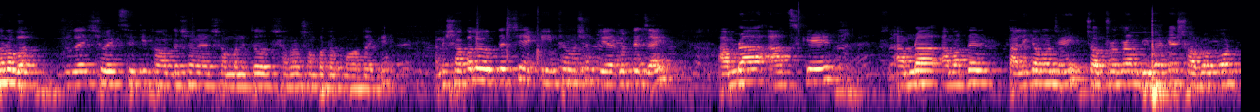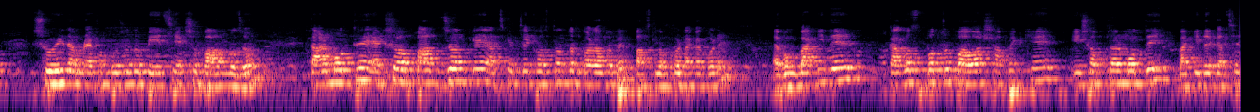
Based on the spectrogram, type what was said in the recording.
ধন্যবাদ। জুলাই শহীদ স্মৃতি ফাউন্ডেশনের সম্মানিত সাধারণ সম্পাদক মহোদয়কে। আমি সকলের উদ্দেশ্যে একটি ইনফরমেশন ক্লিয়ার করতে চাই। আমরা আজকে, আমরা আমাদের তালিকা অনুযায়ী চট্টগ্রাম বিভাগের সর্বমোট শহীদ আমরা এখন পর্যন্ত পেয়েছি একশো বাহান্ন জন। তার মধ্যে একশো পাঁচ জনকে আজকে চেক হস্তান্তর করা হবে পাঁচ লক্ষ টাকা করে। এবং বাকিদের কাগজপত্র পাওয়ার সাপেক্ষে এই সপ্তাহের মধ্যেই বাকিদের কাছে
